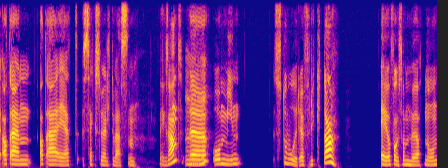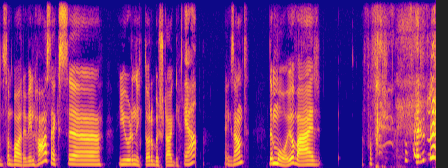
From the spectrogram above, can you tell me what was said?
at jeg en, at jeg er et seksuelt vesen, ikke sant? Mm -hmm. uh, og min store frykta er jo faktisk å møte noen som bare vil ha sex eh, jul, nyttår og bursdag, Ja. ikke sant? Det må jo være forferdelig.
